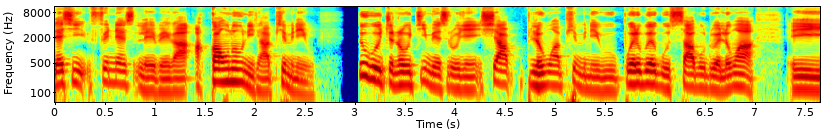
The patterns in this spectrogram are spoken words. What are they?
လက်ရှိ fitness level ကအကောင်းဆုံးအနေထားဖြစ်မနေဘူး သူ့ကိုကျွန်တော်ကြည့်မယ်ဆိုလို့ချင်း sharp လုံးဝဖြစ်မနေဘူးပွဲပွဲကိုစဖို့အတွက်လုံးဝအေး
